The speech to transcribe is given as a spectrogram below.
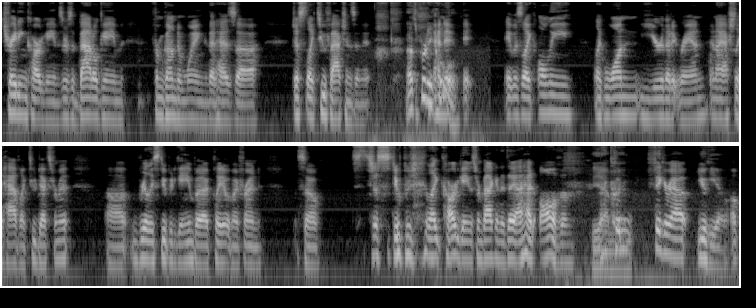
trading card games. There's a battle game from Gundam Wing that has uh, just like two factions in it. That's pretty cool. And it, it it was like only like one year that it ran, and I actually have like two decks from it. Uh, really stupid game, but I played it with my friend, so it's just stupid like card games from back in the day. I had all of them. yeah, I man. couldn't figure out Yu-Gi-Oh of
